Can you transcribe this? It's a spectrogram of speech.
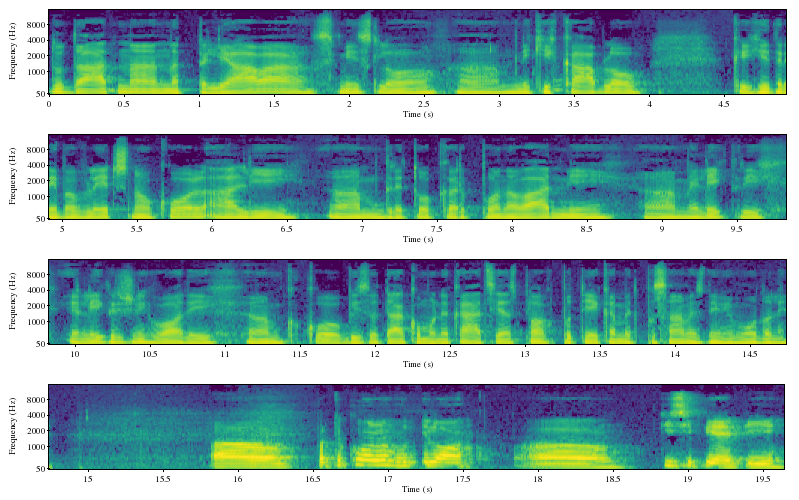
dodatna napeljava v smislu um, nekih kablov, ki jih je treba vleči na okol, ali um, gre to kar po navadni um, elektrih, električnih vodih, um, kako v bistvu ta komunikacija sploh poteka med posameznimi moduli. Uh, protokolno vodilo. Uh, TCP/IP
